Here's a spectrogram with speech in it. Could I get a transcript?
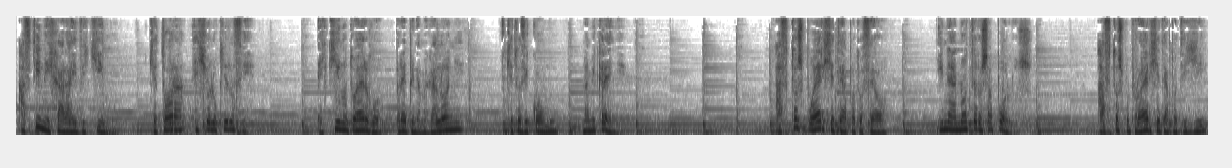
Αυτή είναι η χαρά η δική μου και τώρα έχει ολοκληρωθεί. Εκείνο το έργο πρέπει να μεγαλώνει και το δικό μου να μικραίνει. Αυτός που έρχεται από το Θεό είναι ανώτερος από όλους. Αυτός που προέρχεται από τη γη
